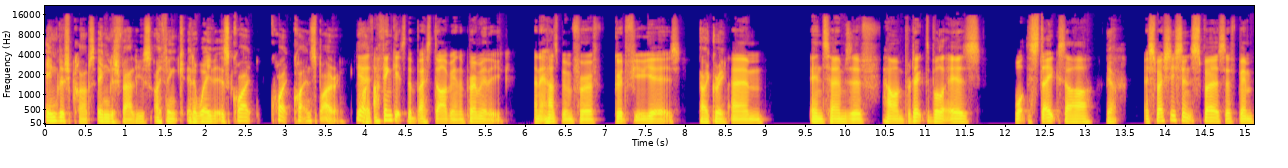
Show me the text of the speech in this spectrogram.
English clubs, English values. I think in a way that is quite quite quite inspiring. Yeah, I, I think it's the best derby in the Premier League, and it has been for a good few years. I agree. Um, in terms of how unpredictable it is, what the stakes are. Yeah. Especially since Spurs have been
